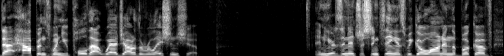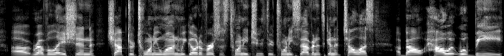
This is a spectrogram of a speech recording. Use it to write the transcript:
that happens when you pull that wedge out of the relationship. And here's an interesting thing as we go on in the book of uh, Revelation, chapter 21, we go to verses 22 through 27. It's going to tell us about how it will be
